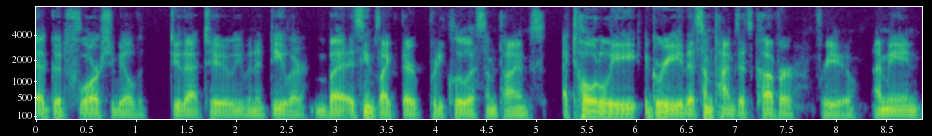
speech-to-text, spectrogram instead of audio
a good floor should be able to do that too, even a dealer. But it seems like they're pretty clueless sometimes. I totally agree that sometimes it's cover for you. I mean,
